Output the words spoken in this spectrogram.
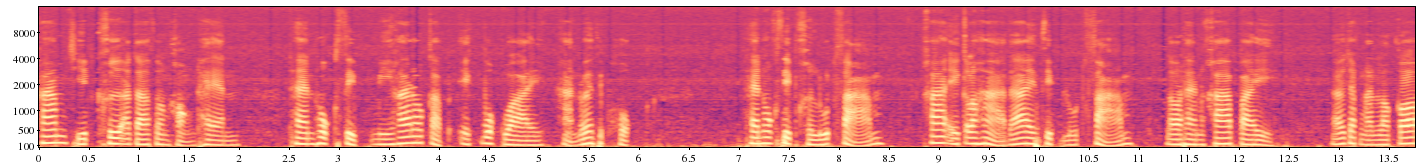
ข้ามชิดคืออัตราส่วนของแทน แทน 60 มีค่าเท่ากับ x บวก y หารด้วย 16 แทน 60 คือรูท3ค่า x เราหาได้ 10รูท3เราแทนค่าไป แล้วจากนั้นเราก็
